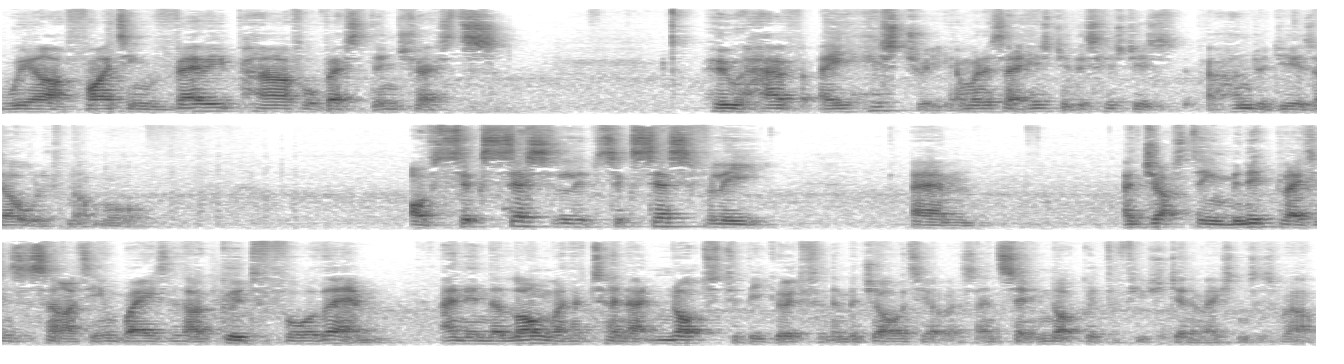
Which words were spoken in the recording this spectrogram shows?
we are fighting very powerful vested interests who have a history, and when I say history, this history is 100 years old, if not more, of successfully, successfully um, adjusting, manipulating society in ways that are good for them, and in the long run have turned out not to be good for the majority of us, and certainly not good for future generations as well.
